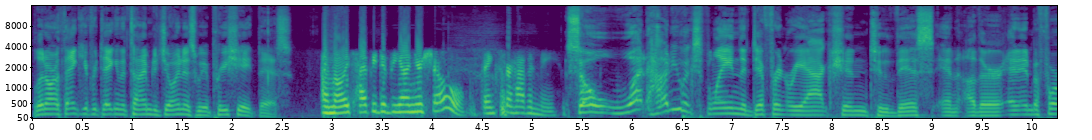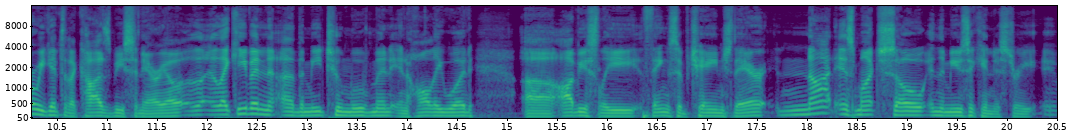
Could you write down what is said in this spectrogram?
Lenore, thank you for taking the time to join us. We appreciate this. I'm always happy to be on your show. Thanks for having me. So, what? How do you explain the different reaction to this and other? And, and before we get to the Cosby scenario, like even uh, the Me Too movement in Hollywood, uh, obviously things have changed there. Not as much so in the music industry.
